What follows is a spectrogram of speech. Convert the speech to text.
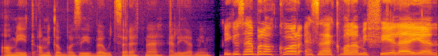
amit, amit abban az évben úgy szeretne elérni. Igazából akkor ezek valamiféle ilyen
